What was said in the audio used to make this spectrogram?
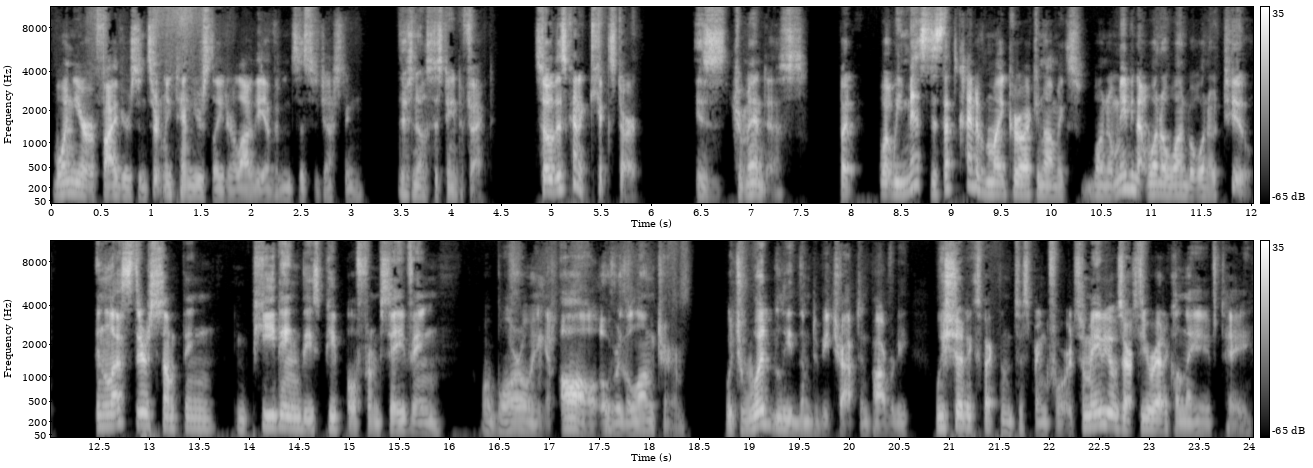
one year or five years, and certainly 10 years later, a lot of the evidence is suggesting there's no sustained effect. So this kind of kickstart is tremendous. What we missed is that's kind of microeconomics 10, maybe not 101, but 102. Unless there's something impeding these people from saving or borrowing at all over the long term, which would lead them to be trapped in poverty, we should expect them to spring forward. So maybe it was our theoretical naivete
